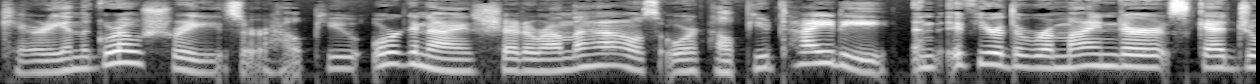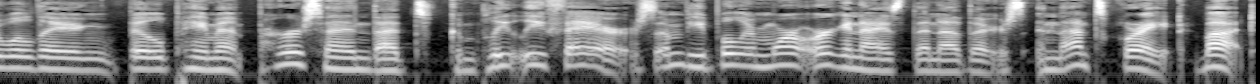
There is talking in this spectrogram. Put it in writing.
carry in the groceries or help you organize shit around the house or help you tidy, and if you're the reminder, scheduling, bill payment person, that's completely fair. Some people are more organized than others, and that's great. But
